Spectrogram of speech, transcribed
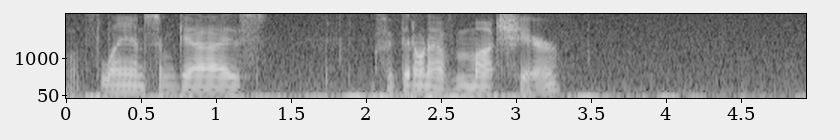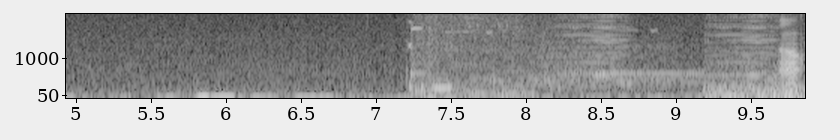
let's land some guys. Looks like they don't have much here. Oh.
